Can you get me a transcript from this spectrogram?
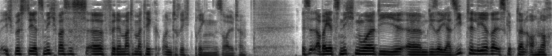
ich wüsste jetzt nicht, was es äh, für den Mathematikunterricht bringen sollte. Es ist aber jetzt nicht nur die ähm, diese ja siebte Lehre. Es gibt dann auch noch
